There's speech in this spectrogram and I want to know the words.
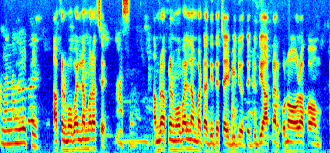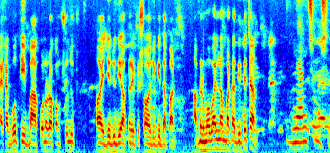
আমার নাম লিপি। আপনার মোবাইল নাম্বার আছে? আছে। আমরা আপনার মোবাইল নাম্বারটা দিতে চাই ভিডিওতে। যদি আপনার কোনো রকম একটা গতি বা কোনো রকম সুযোগ হয় যে যদি আপনার একটু সহযোগিতা পান। আপনার মোবাইল নাম্বারটা দিতে চান? নেন সমস্যা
